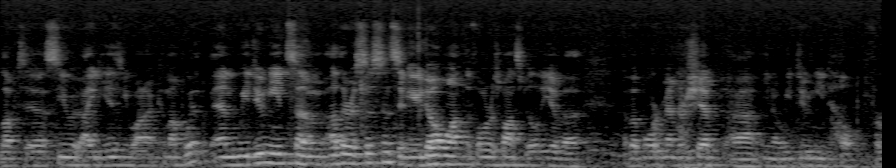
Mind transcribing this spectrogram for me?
love to see what ideas you want to come up with. And we do need some other assistance if you don't want the full responsibility of a, of a board membership. Uh, you know, we do need help for,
